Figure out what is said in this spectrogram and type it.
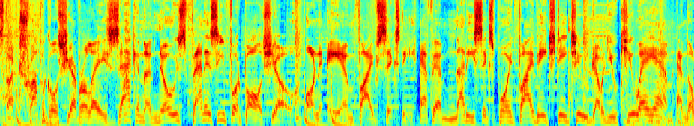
It's the Tropical Chevrolet Zach and the Nose Fantasy Football Show on AM 560, FM 96.5 HD2 WQAM, and the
